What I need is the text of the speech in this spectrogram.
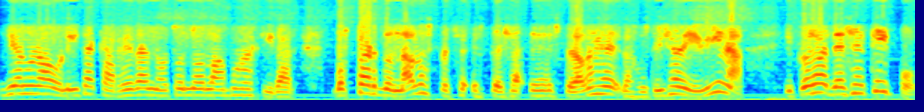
dieron una bonita carrera, nosotros no la vamos a tirar. Vos perdonad los espe- espe- esperadores de la justicia divina y cosas de ese tipo.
